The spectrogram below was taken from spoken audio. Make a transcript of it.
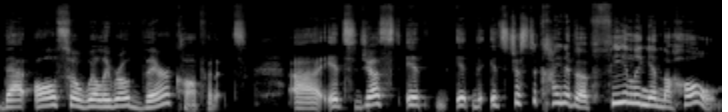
that also will erode their confidence. Uh, it's just it, it it's just a kind of a feeling in the home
